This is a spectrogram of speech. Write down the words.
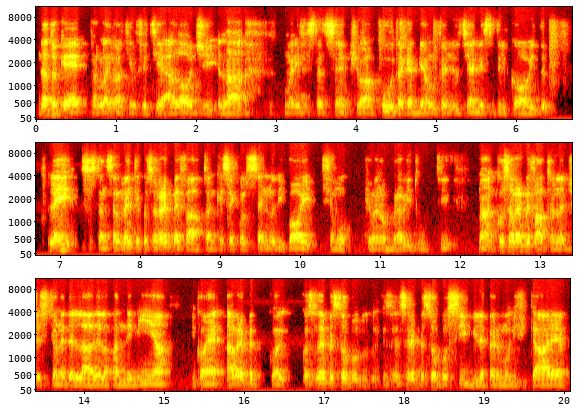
Dato che parlare di malattie infettive ad oggi la manifestazione più acuta che abbiamo avuto negli ultimi anni è stato il Covid, lei sostanzialmente cosa avrebbe fatto, anche se col senno di poi siamo più o meno bravi tutti, ma cosa avrebbe fatto nella gestione della, della pandemia? Di come avrebbe, cosa, sarebbe stato, cosa sarebbe stato possibile per modificare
